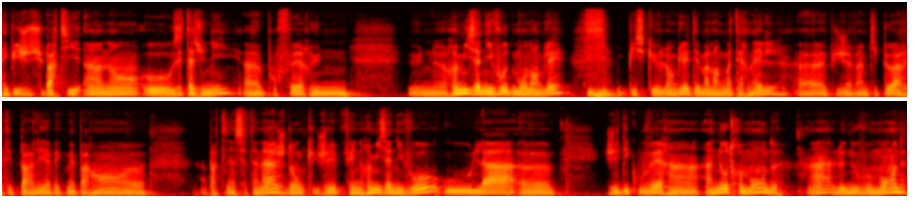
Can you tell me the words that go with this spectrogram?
Et puis je suis parti un an aux États-Unis pour faire une, une remise à niveau de mon anglais, Mhm. puisque l'anglais était ma langue maternelle. euh, et puis j'avais un petit peu arrêté de parler avec mes parents euh, à partir d'un certain âge. Donc j'ai fait une remise à niveau où là, euh, j'ai découvert un, un autre monde, hein, le nouveau monde.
